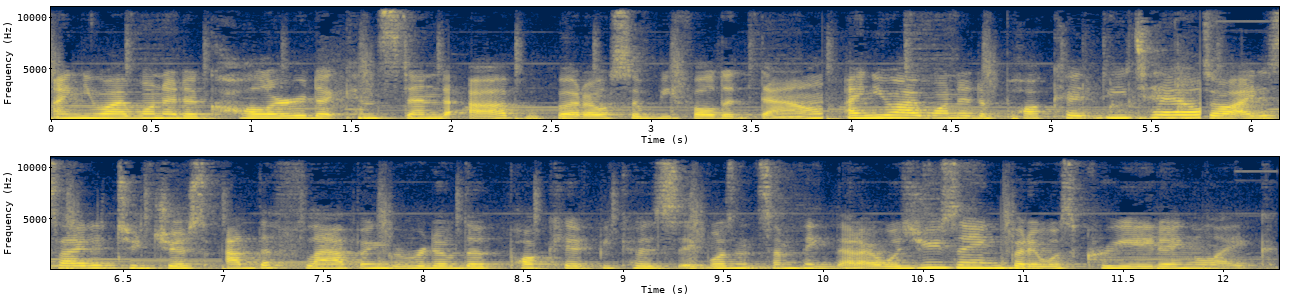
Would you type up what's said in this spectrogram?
I knew I wanted a collar that can stand up, but also be folded down. I knew I wanted a pocket detail, so I decided to just add the flap and get rid of the pocket because it wasn't something that I was using, but it was creating like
